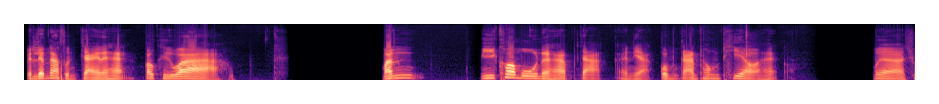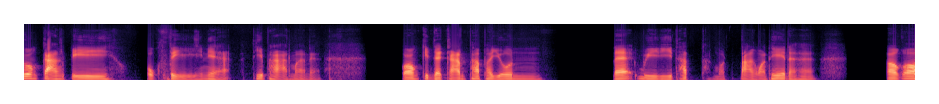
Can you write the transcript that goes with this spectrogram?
เป็นเรื่องน่าสนใจนะฮะ ก็คือว่า มันมีข้อมูลนะครับ จากอันเนี้ยกรมการท่องเที่ยวฮะ เมื่อช่วงกลางปี 64 เนี่ย ที่ผ่านมาเนี่ย กองกิจการภาพยนตร์ และวีดีทัศน์ต่างประเทศนะฮะเขาก็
